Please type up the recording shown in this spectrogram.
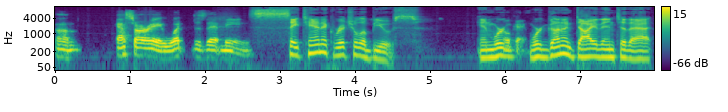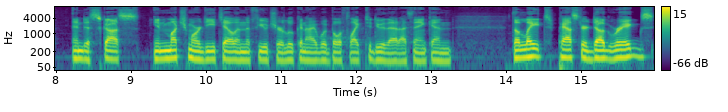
Um, SRA, what does that mean? Satanic ritual abuse. And we're okay. we're gonna dive into that and discuss in much more detail in the future. Luke and I would both like to do that, I think. And the late Pastor Doug Riggs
